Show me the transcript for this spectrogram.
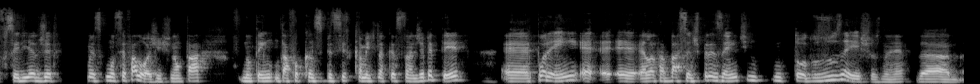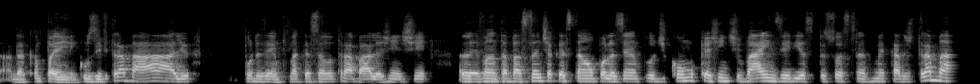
seria do jeito como você falou, a gente não está não tem, não tá focando especificamente na questão LGBT, é, porém, é, é, é ela está bastante presente em, em, todos os eixos né, da, da campanha, inclusive trabalho, por exemplo, na questão do trabalho, a gente levanta bastante a questão, por exemplo, de como que a gente vai inserir as pessoas trans no mercado de trabalho,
